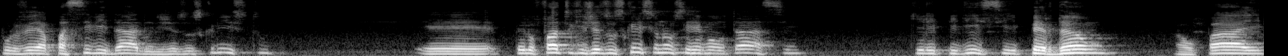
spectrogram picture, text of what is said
por ver a passividade de Jesus Cristo, é, pelo fato que Jesus Cristo não se revoltasse, que ele pedisse perdão ao Pai.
